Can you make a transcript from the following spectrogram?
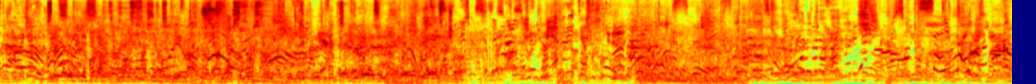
ください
